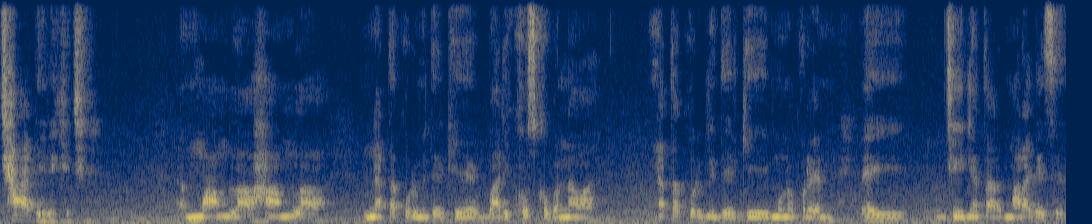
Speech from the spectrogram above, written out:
ছায়া দিয়ে রেখেছে। মামলা হামলা নেতাকর্মীদেরকে বাড়ি খোঁজখবর নেওয়া নেতাকর্মীদেরকে মনে করেন এই যে নেতার মারা গেছে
